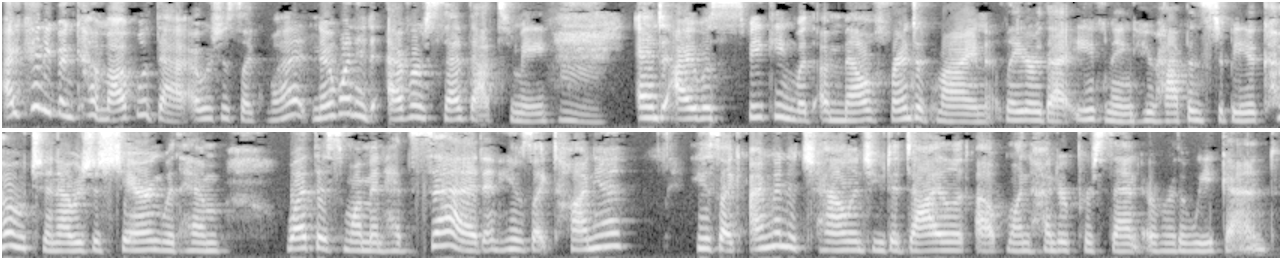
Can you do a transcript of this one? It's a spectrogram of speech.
I couldn't even come up with that. I was just like, what? No one had ever said that to me. Hmm. And I was speaking with a male friend of mine later that evening who happens to be a coach. And I was just sharing with him what this woman had said. And he was like, Tonya, he's like, I'm going to challenge you to dial it up 100% over the weekend.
